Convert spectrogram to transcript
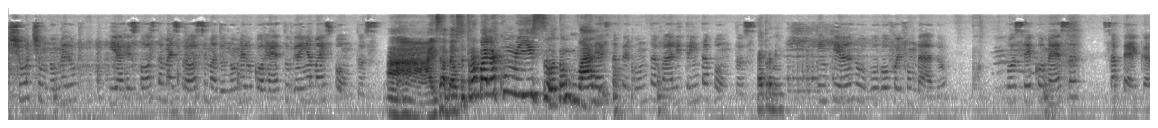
Chute um número e a resposta mais próxima do número correto ganha mais pontos. Ah, Isabel, você trabalha com isso. Não vale. Esta pergunta vale 30 pontos. É pra mim. Em que ano o Google foi fundado? Você começa, sapeca.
